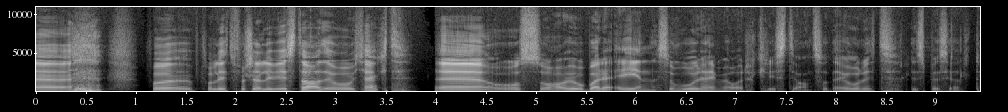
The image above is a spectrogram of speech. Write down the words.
eh, på, på, litt forskjellig vis, da. Det er jo kjekt. Eh, og så har vi jo bare én som bor hjemme i år, Kristian. Så det er jo litt, litt, spesielt.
